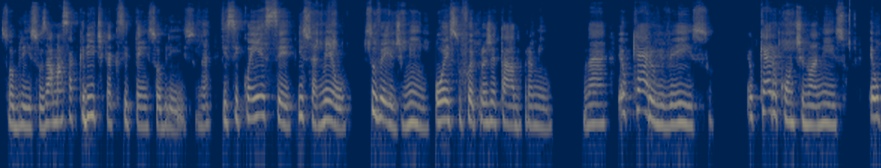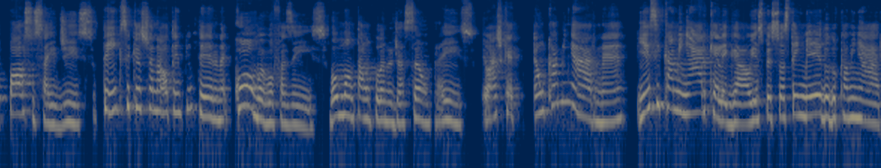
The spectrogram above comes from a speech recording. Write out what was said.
sobre isso, usar a massa crítica que se tem sobre isso, né? E se conhecer, isso é meu? Isso veio de mim? Ou isso foi projetado para mim? Né? Eu quero viver isso. Eu quero continuar nisso. Eu posso sair disso? Tem que se questionar o tempo inteiro, né? Como eu vou fazer isso? Vou montar um plano de ação para isso? Eu acho que é, é um caminhar, né? E esse caminhar que é legal, e as pessoas têm medo do caminhar,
